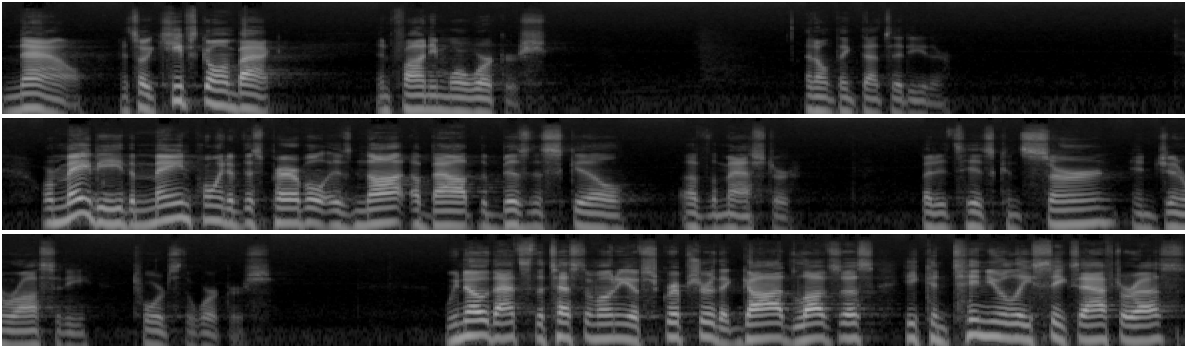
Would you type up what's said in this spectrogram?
now. And so he keeps going back and finding more workers. I don't think that's it either. Or maybe the main point of this parable is not about the business skill of the master, but it's his concern and generosity towards the workers. We know that's the testimony of Scripture that God loves us, He continually seeks after us.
